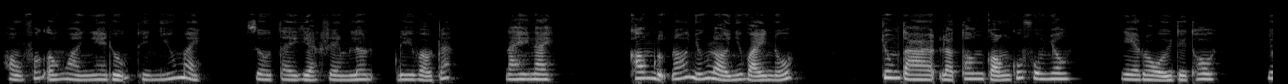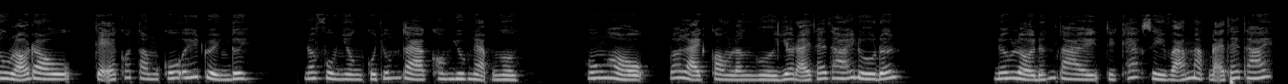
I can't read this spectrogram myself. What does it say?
Hồng Phất ở ngoài nghe được thì nhíu mày, giơ tay gạt rèm lên, đi vào trách. Này này, không được nói những lời như vậy nữa. Chúng ta là thân cận của phu nhân, nghe rồi thì thôi, nhưng lỡ đâu kẻ có tâm cố ý truyền đi, nói phu nhân của chúng ta không dung nạp người. Huống hộ, đó lại còn là người do đại thái thái đưa đến. Nếu lời đến tai thì khác gì vả mặt đại thái thái.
